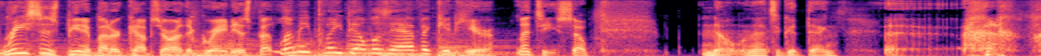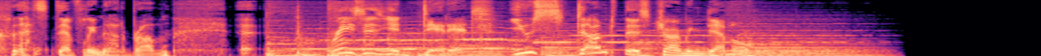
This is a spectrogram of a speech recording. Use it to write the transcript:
Reese's peanut butter cups are the greatest, but let me play devil's advocate here. Let's see. So, no, that's a good thing. Uh, that's definitely not a problem. Uh, Reese's, you did it. You stumped this charming devil.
